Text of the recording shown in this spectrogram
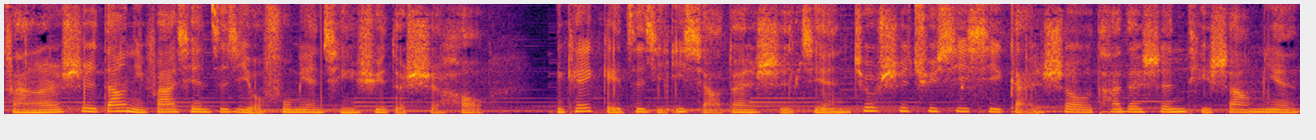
反而是当你发现自己有负面情绪的时候，你可以给自己一小段时间，就是去细细感受它在身体上面，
